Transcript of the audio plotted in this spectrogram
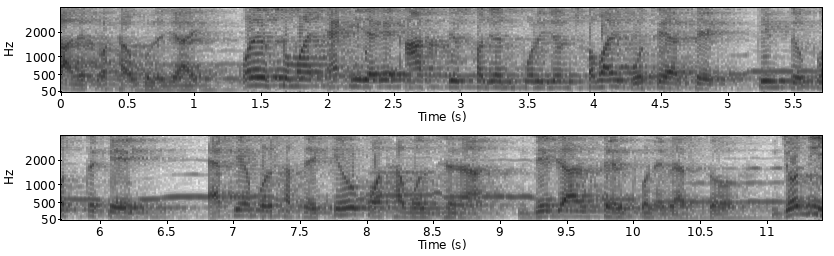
তাদের কথা ভুলে যায় অনেক সময় একই জায়গায় আত্মীয় স্বজন, পরিজন সবাই বসে আছে, কিন্তু প্রত্যেকে একে অপরের সাথে কেউ কথা বলছে না, যে যার সেল ফোনে ব্যস্ত। যদি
